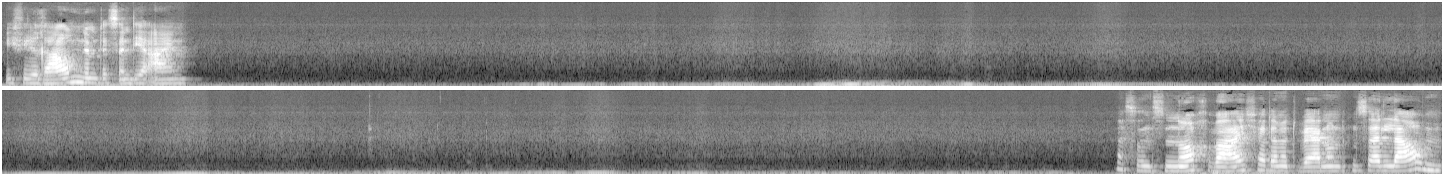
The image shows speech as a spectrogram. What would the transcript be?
Wie viel Raum nimmt es in dir ein? Lass uns noch weicher damit werden und uns erlauben,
